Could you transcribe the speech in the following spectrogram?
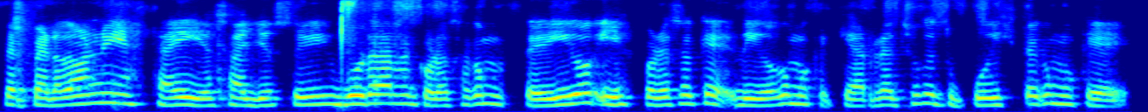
te perdono y hasta ahí. O sea, yo soy burda rencorosa, como te digo, y es por eso que digo como que qué arrecho que tú pudiste como que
